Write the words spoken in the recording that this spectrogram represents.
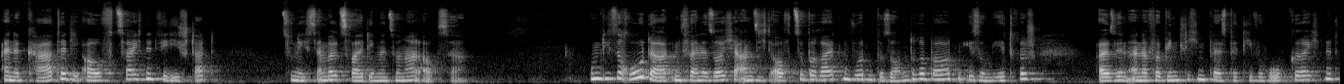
eine Karte, die aufzeichnet, wie die Stadt zunächst einmal zweidimensional aussah. Um diese Rohdaten für eine solche Ansicht aufzubereiten, wurden besondere Bauten isometrisch, also in einer verbindlichen Perspektive hochgerechnet,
